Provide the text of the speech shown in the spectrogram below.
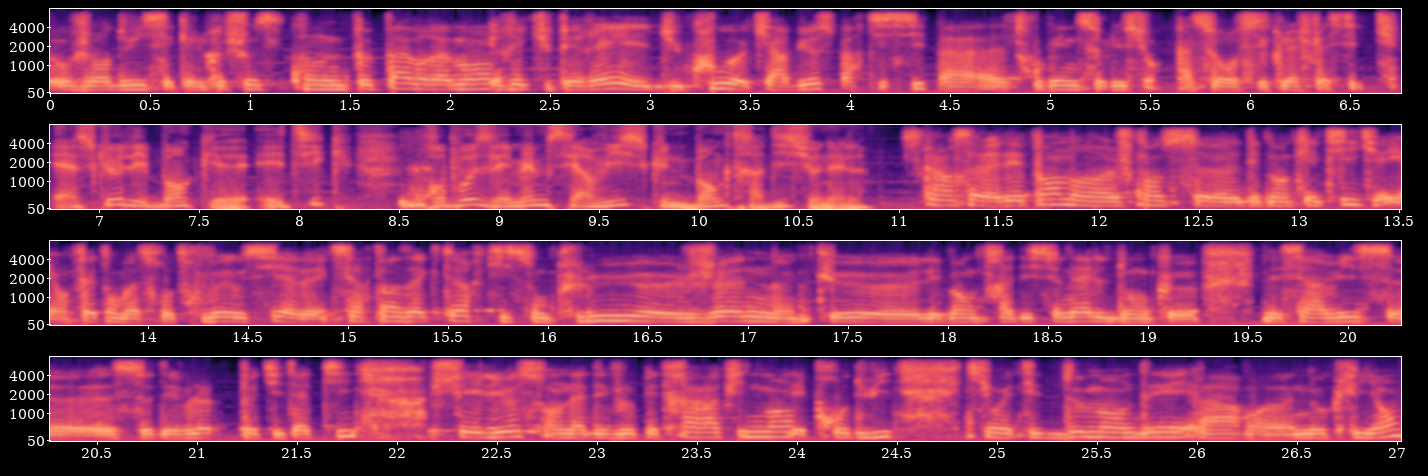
aujourd'hui c'est quelque chose qu'on ne peut pas vraiment récupérer et du coup Carbios participe à trouver une solution à ce recyclage plastique. Est-ce que les banques éthiques proposent les mêmes services qu'une banque traditionnelle? Alors ça va dépendre, je pense, euh, des banques éthiques et en fait on va se retrouver aussi avec certains acteurs qui sont plus euh, jeunes que euh, les banques traditionnelles, donc les services se développent petit à petit. Chez Helios, on a développé très rapidement les produits qui ont été demandés par nos clients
